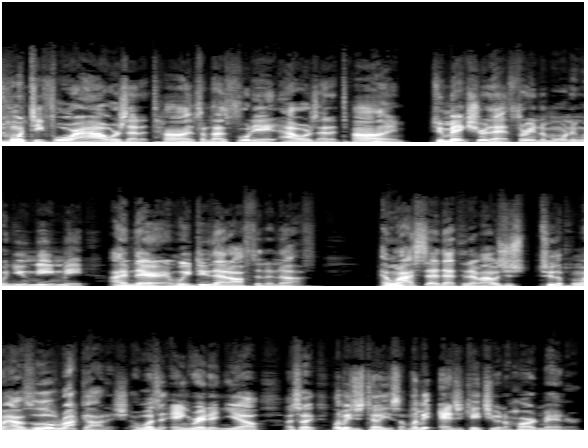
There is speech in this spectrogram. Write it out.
24 hours at a time, sometimes 48 hours at a time to make sure that three in the morning when you need me, I'm there. And we do that often enough. And when I said that to them, I was just to the point. I was a little rock godish. I wasn't angry. I didn't yell. I like, let me just tell you something. Let me educate you in a hard manner.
